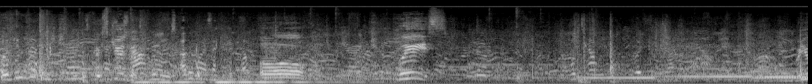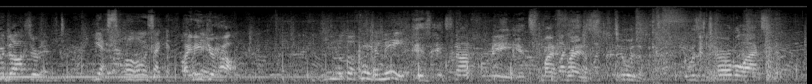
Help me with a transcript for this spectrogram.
Well, you have insurance for Excuse me. rooms. Otherwise, I can't help you. Oh, please. Well, tell me. Are you a doctor? Yes, hold on a second. I need your help. You look okay to me. It's, it's not for me. It's my friends. Two of them. It was a terrible accident.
